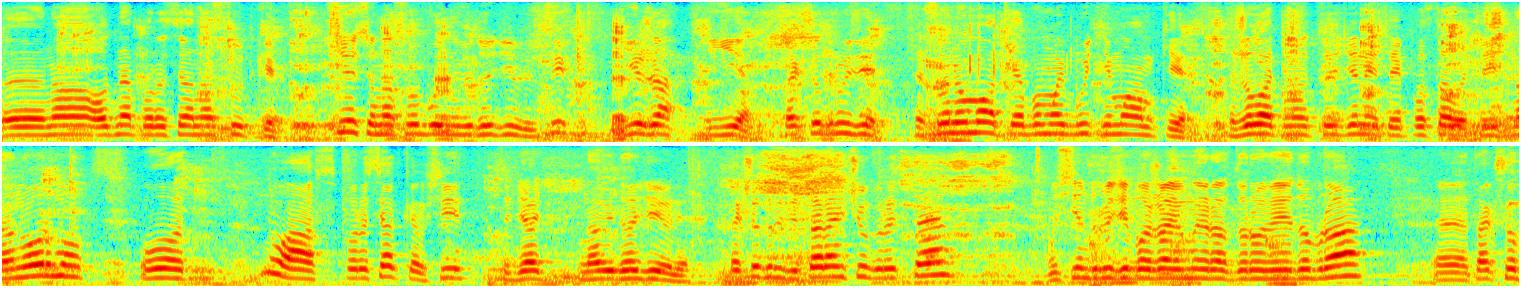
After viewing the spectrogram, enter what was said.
е, на одне порося на сутки. Всі на свободній відгодівлі, всіх їжа є. Так що, друзі, свиноматки або майбутні мамки желательно соєдинити і поставити їх на норму. От. Ну а з поросятка всі сидять на відгодівлі. Так що, друзі, таранчук росте. Усім, друзі, бажаю мира, здоров'я і добра. Е, так щоб,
